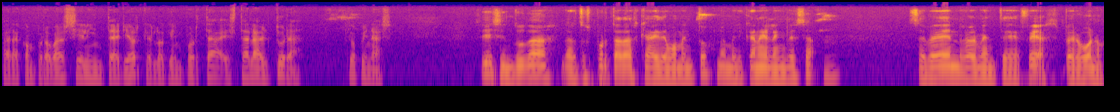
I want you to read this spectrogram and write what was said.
para comprobar si el interior, que es lo que importa, está a la altura. ¿Qué opinas? Sí, sin duda, las dos portadas que hay de momento, la americana y la inglesa, se ven realmente feas. Pero bueno,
